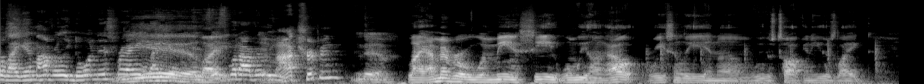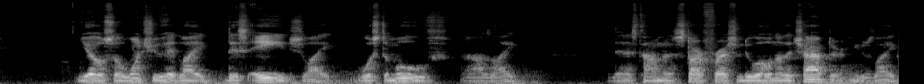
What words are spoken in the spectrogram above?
Yo, like, am I really doing this right? Yeah, like, is, is like, this what I really? am I tripping? Yeah, Like I remember when me and C when we hung out recently and um, we was talking, he was like, "Yo, so once you hit like this age, like what's the move?" And I was like, "Then it's time to start fresh and do a whole nother chapter." And he was like,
